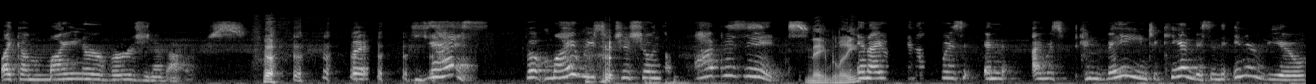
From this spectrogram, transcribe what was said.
like a minor version of ours. but yes, but my research has shown the opposite. Namely, And I and I was and I was conveying to Candace in the interview,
